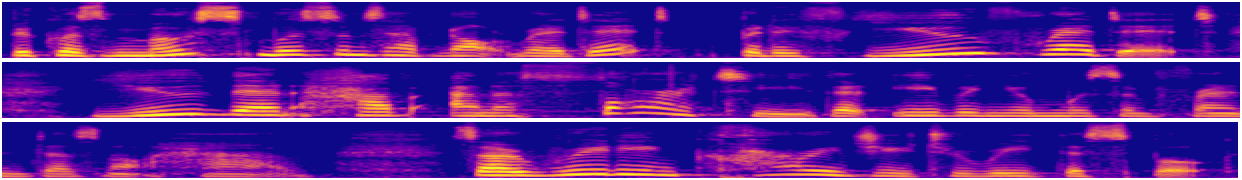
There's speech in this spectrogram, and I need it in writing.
Because most Muslims have not read it, but if you've read it, you then have an authority that even your Muslim friend does not have. So I really encourage encourage you to read this book.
